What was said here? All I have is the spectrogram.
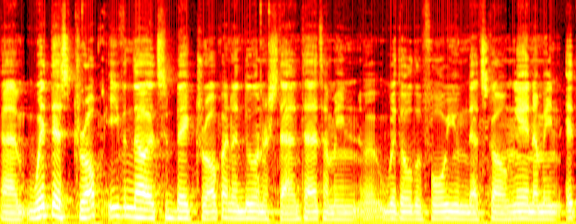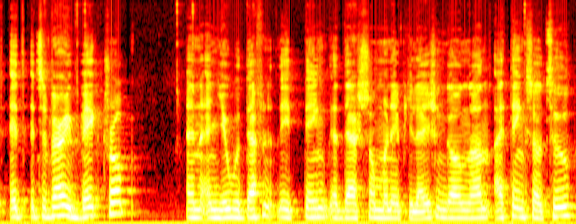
um, with this drop, even though it's a big drop, and I do understand that, I mean, uh, with all the volume that's going in, I mean, it, it, it's a very big drop, and, and you would definitely think that there's some manipulation going on. I think so too.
